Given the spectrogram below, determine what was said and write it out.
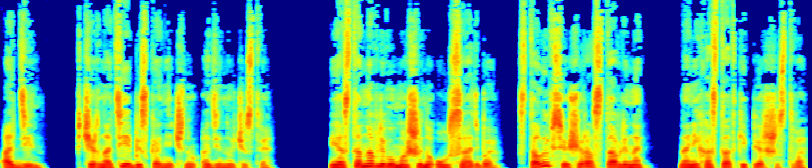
Один, в черноте и бесконечном одиночестве. Я останавливаю машину у усадьбы. Столы все еще расставлены, на них остатки першества.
